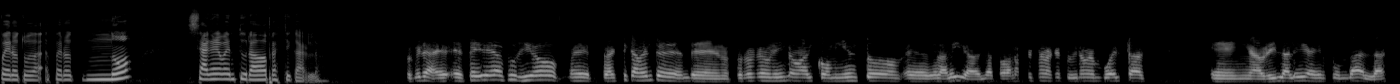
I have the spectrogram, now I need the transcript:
pero toda, pero no se han aventurado a practicarlo? Pues mira, e, esa idea surgió eh, prácticamente de, de, nosotros reunirnos al comienzo eh, de la liga, ¿verdad? Todas las personas que estuvieron envueltas en abrir la liga y en fundarla,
